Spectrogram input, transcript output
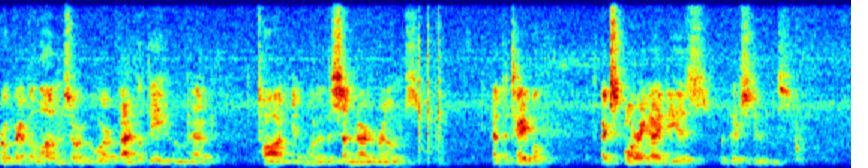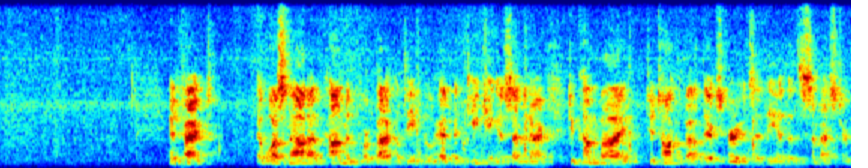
program alums or who are faculty who have taught in one of the seminar rooms at the table, exploring ideas with their students. In fact, it was not uncommon for faculty who had been teaching a seminar to come by to talk about their experience at the end of the semester.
